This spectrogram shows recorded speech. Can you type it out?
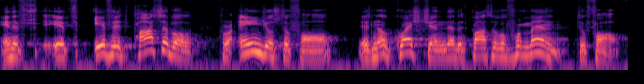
And if, if, if it's possible for angels to fall, there's no question that it's possible for men to fall.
